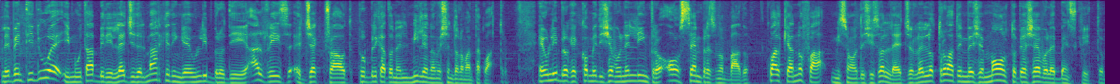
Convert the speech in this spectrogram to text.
Le 22 immutabili leggi del marketing è un libro di Al Rees e Jack Trout pubblicato nel 1994. È un libro che, come dicevo nell'intro, ho sempre snobbato. Qualche anno fa mi sono deciso a leggerlo e l'ho trovato invece molto piacevole e ben scritto.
